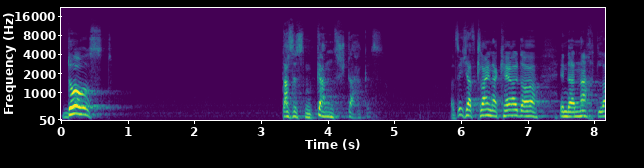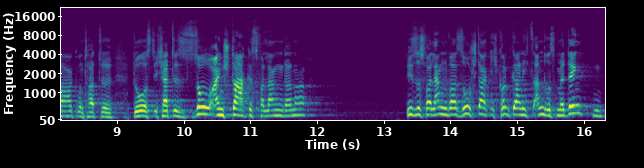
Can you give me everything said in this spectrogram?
Durst, das ist ein ganz starkes. Als ich als kleiner Kerl da in der Nacht lag und hatte Durst, ich hatte so ein starkes Verlangen danach. Dieses Verlangen war so stark, ich konnte gar nichts anderes mehr denken,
